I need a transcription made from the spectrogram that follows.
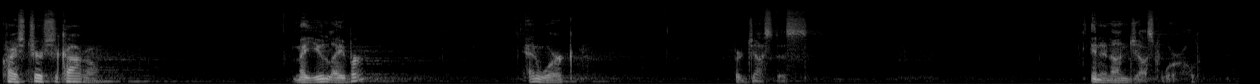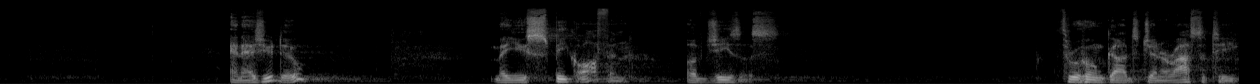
Christ Church Chicago, may you labor and work for justice in an unjust world. And as you do, may you speak often of Jesus, through whom God's generosity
